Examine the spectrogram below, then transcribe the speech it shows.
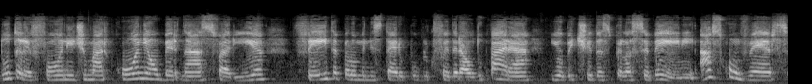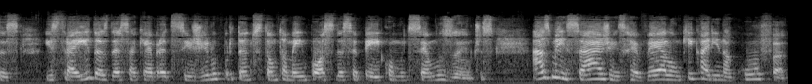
do telefone de Marconi Albernaz Faria, feita pelo Ministério Público Federal do Pará e obtidas pela CBN. As conversas extraídas dessa quebra de sigilo, portanto, estão também em posse da CPI, como dissemos antes. As mensagens revelam que Karina Cufa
